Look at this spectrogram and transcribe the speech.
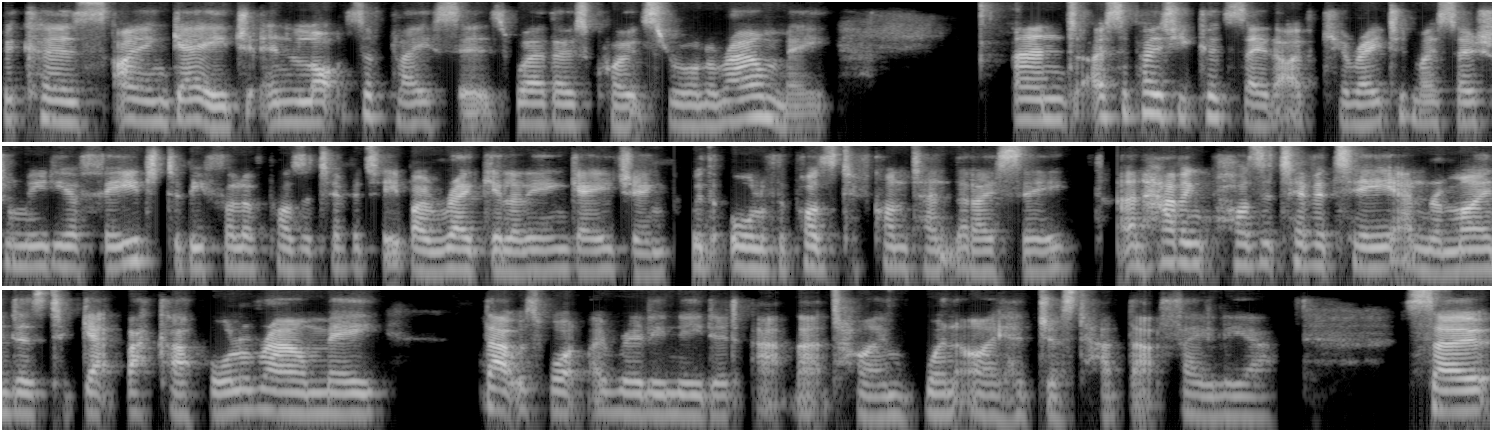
because I engage in lots of places where those quotes are all around me. And I suppose you could say that I've curated my social media feed to be full of positivity by regularly engaging with all of the positive content that I see and having positivity and reminders to get back up all around me. That was what I really needed at that time when I had just had that failure. So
